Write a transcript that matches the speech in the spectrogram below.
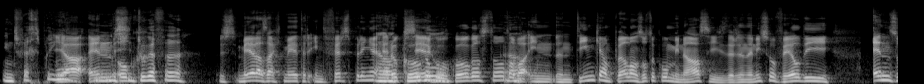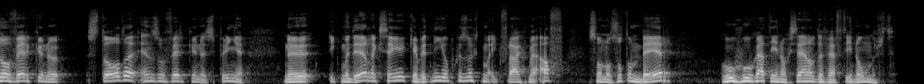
in het verspringen? Ja, en Misschien ook- toch even... Dus meer dan 8 meter in het verspringen En en, dan ook zeer goed kogelstoten. Ja. Wat in een tienkamp wel een zotte combinatie is. Er zijn er niet zoveel die en zo ver kunnen stoten en zo ver kunnen springen. Nu, ik moet eerlijk zeggen, ik heb het niet opgezocht, maar ik vraag me af, zo'n zotte beer, hoe, hoe gaat die nog zijn op de 1500?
